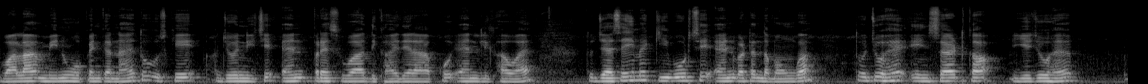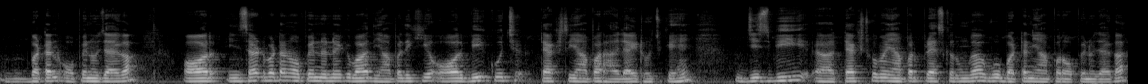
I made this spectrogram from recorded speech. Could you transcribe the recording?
वाला मीनू ओपन करना है तो उसके जो नीचे एन प्रेस हुआ दिखाई दे रहा है आपको एन लिखा हुआ है। तो जैसे ही मैं कीबोर्ड से एन बटन दबाऊँगा तो जो है इंसर्ट का ये जो है बटन ओपन हो जाएगा। और इंसर्ट बटन ओपन होने के बाद यहाँ पर देखिए और भी कुछ टेक्स्ट यहाँ पर हाईलाइट हो चुके हैं। जिस भी टेक्स्ट को मैं यहाँ पर प्रेस करूँगा, वो बटन यहाँ पर ओपन हो जाएगा।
